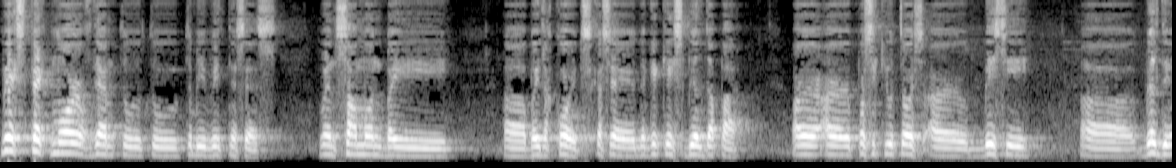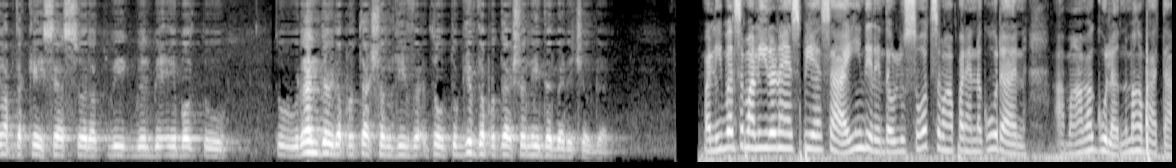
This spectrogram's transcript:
we expect more of them to to to be witnesses when summoned by uh, by the courts kasi nagki-case build up pa. Our our prosecutors are busy uh, building up the cases so that we will be able to to render the protection give to to give the protection needed by the children. Maliban sa leader ng SBSI, hindi rin daw lusot sa mga pananaguran ang mga magulang ng mga bata.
